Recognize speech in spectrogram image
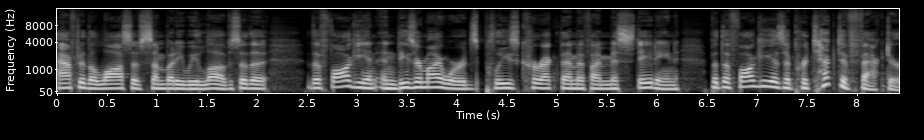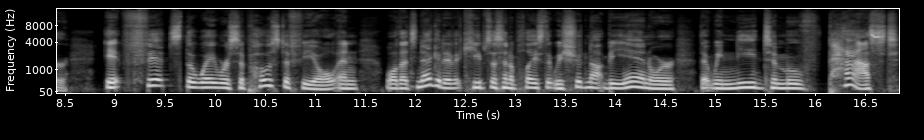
after the loss of somebody we love. So the the foggy, and, and these are my words, please correct them if I'm misstating, but the foggy is a protective factor. It fits the way we're supposed to feel. And while that's negative, it keeps us in a place that we should not be in or that we need to move past.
